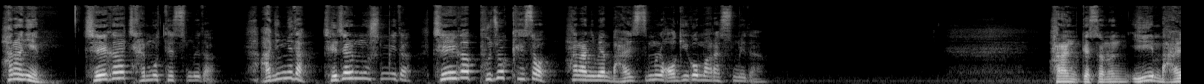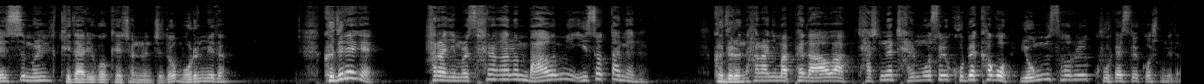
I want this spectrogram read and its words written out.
하나님, 제가 잘못했습니다. 아닙니다. 제 잘못입니다. 제가 부족해서 하나님의 말씀을 어기고 말았습니다. 하나님께서는 이 말씀을 기다리고 계셨는지도 모릅니다. 그들에게 하나님을 사랑하는 마음이 있었다면 그들은 하나님 앞에 나와 자신의 잘못을 고백하고 용서를 구했을 것입니다.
